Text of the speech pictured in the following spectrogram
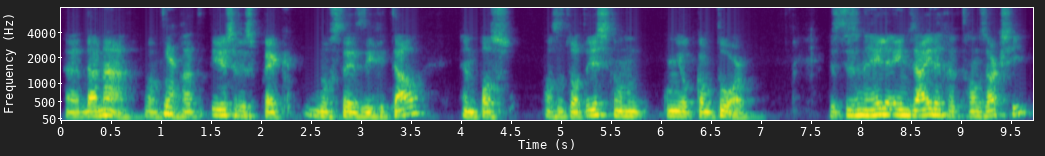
eh, daarna. Want dan Ja. gaat het eerste gesprek nog steeds digitaal. En pas als het wat is, dan kom je op kantoor. Dus het is een hele eenzijdige transactie.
